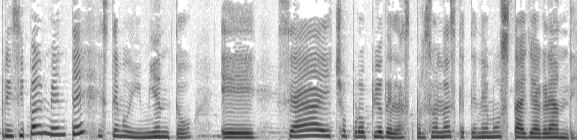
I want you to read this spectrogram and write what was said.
Principalmente este movimiento eh, se ha hecho propio de las personas que tenemos talla grande.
